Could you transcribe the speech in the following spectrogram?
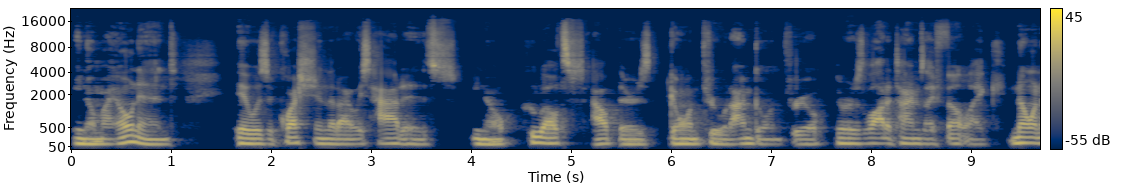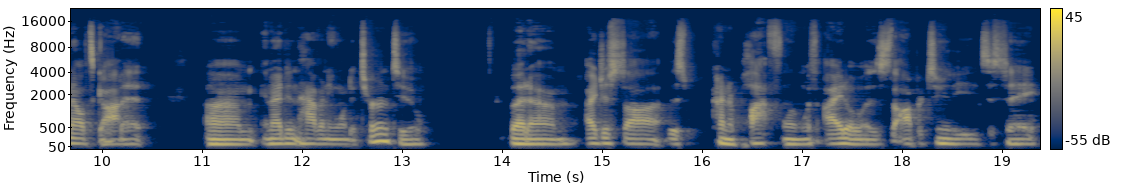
you know my own end it was a question that i always had is you know who else out there is going through what I'm going through. There was a lot of times I felt like no one else got it, um, and I didn't have anyone to turn to. But um, I just saw this kind of platform with Idol as the opportunity to say,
